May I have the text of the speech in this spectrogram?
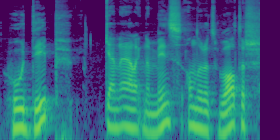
Hoe diep kan eigenlijk een mens onder het water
